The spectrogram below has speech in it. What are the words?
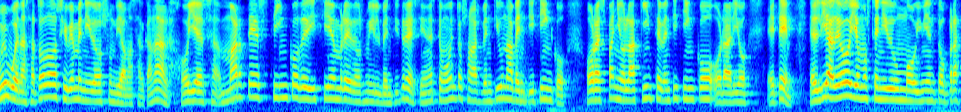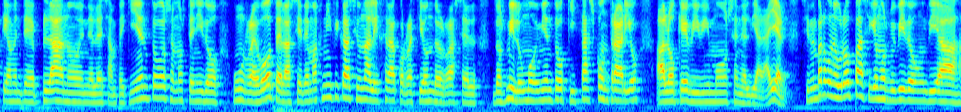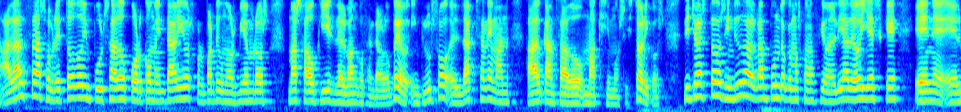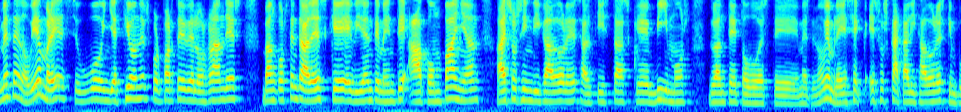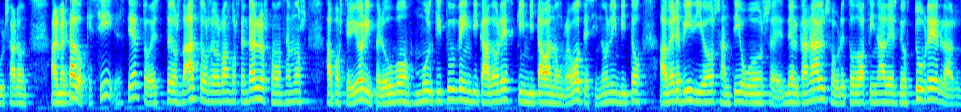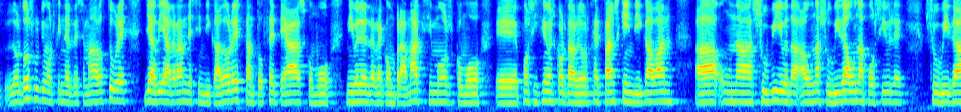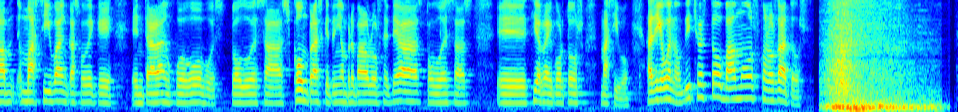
Muy buenas a todos y bienvenidos un día más al canal. Hoy es martes 5 de diciembre de 2023 y en este momento son las 21.25 hora española, 15.25 horario ET. El día de hoy hemos tenido un movimiento prácticamente plano en el S&P 500, hemos tenido un rebote de las 7 magníficas y una ligera corrección del Russell 2000, un movimiento quizás contrario a lo que vivimos en el día de ayer. Sin embargo en Europa sí que hemos vivido un día al alza, sobre todo impulsado por comentarios por parte de unos miembros más hawkish del Banco Central Europeo. Incluso el DAX alemán ha alcanzado máximos históricos. Dicho esto, sin duda el gran punto que hemos conocido en el día de hoy es que en el mes de noviembre hubo inyecciones por parte de los grandes bancos centrales que evidentemente acompañan a esos indicadores alcistas que vimos durante todo este mes de noviembre, esos catalizadores que impulsaron al mercado, que sí, es cierto, estos datos de los bancos centrales los conocemos a posteriori, pero hubo multitud de indicadores que invitaban a un rebote. Si no, le invito a ver vídeos antiguos eh, del canal, sobre todo a finales de octubre, los dos últimos fines de semana de octubre, ya había grandes indicadores, tanto CTAs como niveles de recompra máximos, como eh, posiciones cortas de los head funds que indicaban a una subida, a una subida, una posible subida masiva en caso de que entrara en juego pues todas esas compras que tenían preparados los CTAs, todas esas eh, cierre de cortos masivo. Así que bueno, dicho esto, vamos con los datos.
